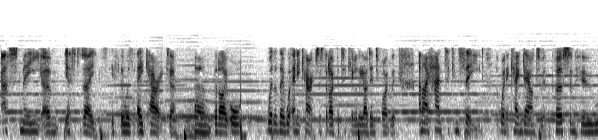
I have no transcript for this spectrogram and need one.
asked me um, yesterday if, if there was a character um, that I, or whether there were any characters that I particularly identified with, and I had to concede that when it came down to it, the person who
